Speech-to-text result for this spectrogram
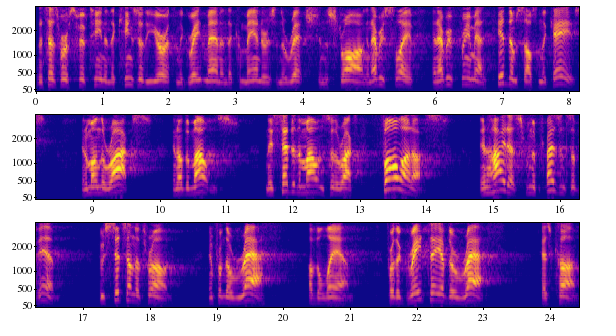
And it says, verse 15, and the kings of the earth, and the great men, and the commanders, and the rich, and the strong, and every slave, and every free man hid themselves in the caves, and among the rocks, and of the mountains. And they said to the mountains, to the rocks, Fall on us, and hide us from the presence of him who sits on the throne, and from the wrath of the Lamb. For the great day of the wrath has come.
